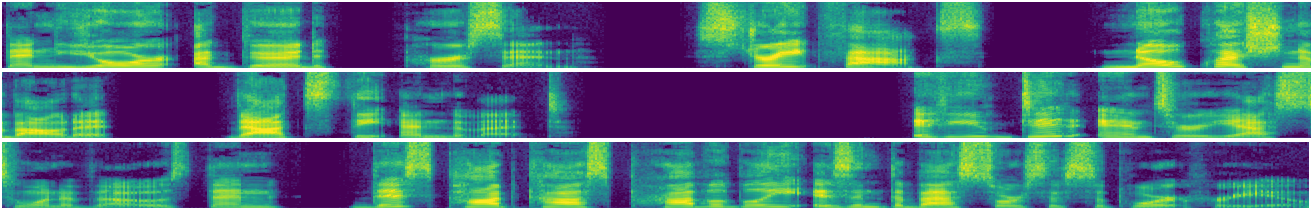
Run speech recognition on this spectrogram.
then you're a good person. Straight facts. No question about it. That's the end of it. If you did answer yes to one of those, then this podcast probably isn't the best source of support for you.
